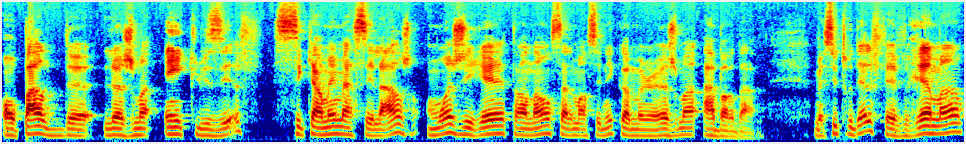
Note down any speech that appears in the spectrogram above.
on parle de logement inclusif. C'est quand même assez large. Moi, j'irais tendance à le mentionner comme un logement abordable. Monsieur Trudel fait vraiment,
